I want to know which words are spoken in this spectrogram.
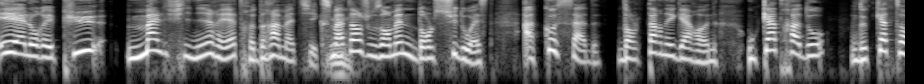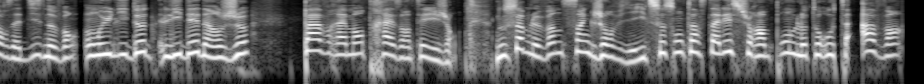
et elle aurait pu mal finir et être dramatique. Ce Mm. matin, je vous emmène dans le sud-ouest, à Caussade, dans le Tarn-et-Garonne, où quatre ados de 14 à 19 ans ont eu l'idée d'un jeu pas vraiment très intelligent. Nous sommes le 25 janvier. Ils se sont installés sur un pont de l'autoroute A20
